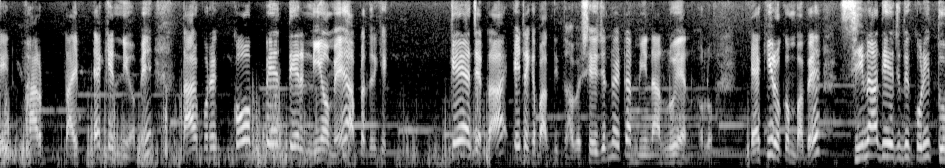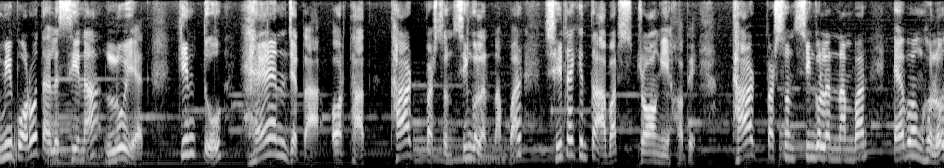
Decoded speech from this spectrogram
এই ভার্ব টাইপ একের নিয়মে। তারপরে কপেতের নিয়মে আপনাদেরকে কে যেটা, এটাকে বাদ দিতে হবে। সেই জন্য এটা মিনা লুয়েন হলো। একই রকমভাবে সিনা দিয়ে যদি করি, তুমি পড়ো, তাহলে সিনা লুয়েত। কিন্তু হ্যান যেটা, অর্থাৎ থার্ড পার্সন সিঙ্গুলার নাম্বার সেটা কিন্তু আবার স্ট্রংই হবে। থার্ড পার্সন সিঙ্গুলার নাম্বার এবং হলো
